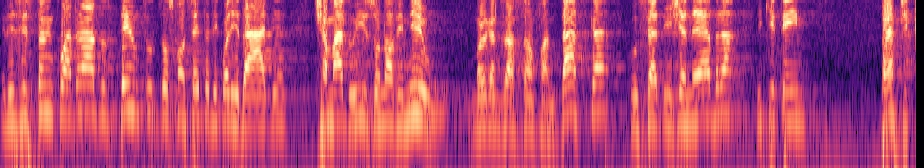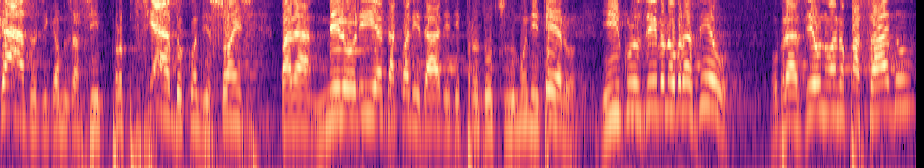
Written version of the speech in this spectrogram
eles estão enquadrados dentro dos conceitos de qualidade, chamado ISO 9000, uma organização fantástica, com sede em Genebra e que tem praticado, digamos assim, propiciado condições para melhoria da qualidade de produtos no mundo inteiro, inclusive no Brasil. O Brasil, no ano passado,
